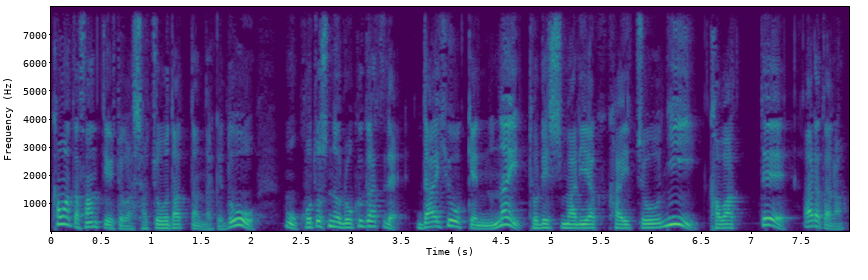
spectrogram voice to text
鎌田さんっていう人が社長だったんだけど、もう今年の6月で代表権のない取締役会長に変わって、新たな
